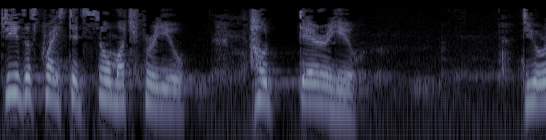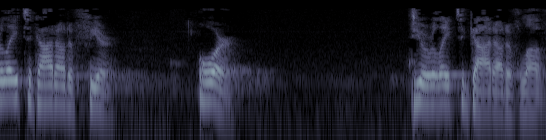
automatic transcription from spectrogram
Jesus Christ did so much for you. How dare you? Do you relate to God out of fear? Or do you relate to God out of love?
